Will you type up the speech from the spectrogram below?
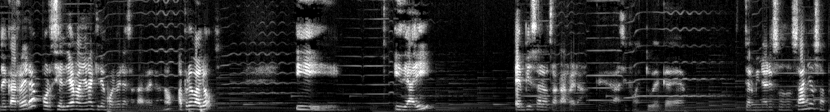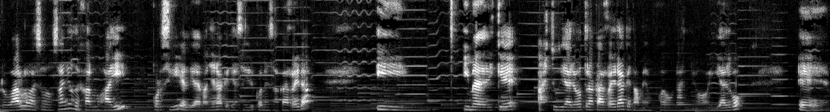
de carrera por si el día de mañana quieres volver a esa carrera, ¿no? Apruébalo. Y, y de ahí empieza la otra carrera, que así fue. Tuve que terminar esos dos años, aprobarlo a esos dos años, dejarlos ahí por si el día de mañana quería seguir con esa carrera. Y, y me dediqué a estudiar otra carrera que también fue un año y algo, eh,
